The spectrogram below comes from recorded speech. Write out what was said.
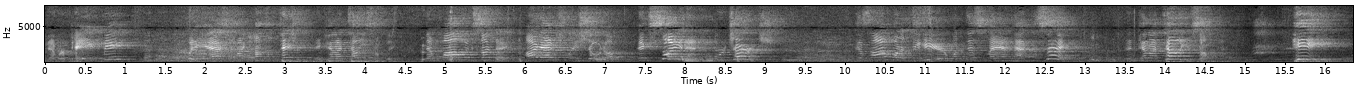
Never paid me, but he asked my consultation. And can I tell you something? The following Sunday, I actually showed up excited for church. Because I wanted to hear what this man had to say. And can I tell you something? He,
